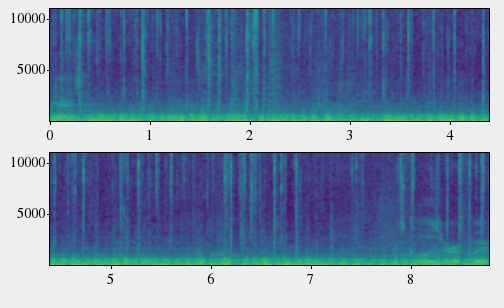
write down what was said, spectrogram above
Guys. Let's close it real quick.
